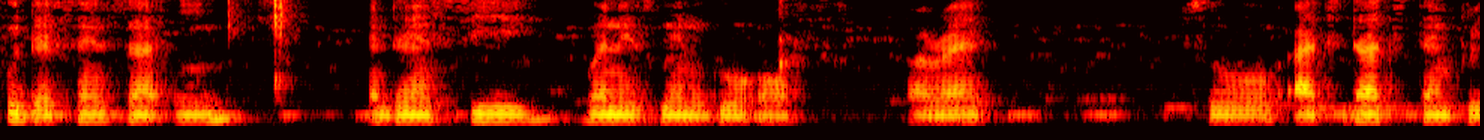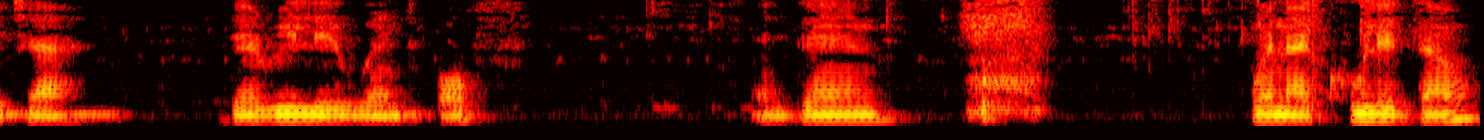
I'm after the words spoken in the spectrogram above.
put the sensor in and then see when it's going to go off. Alright so at that temperature the relay went off. And then when I cool it down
